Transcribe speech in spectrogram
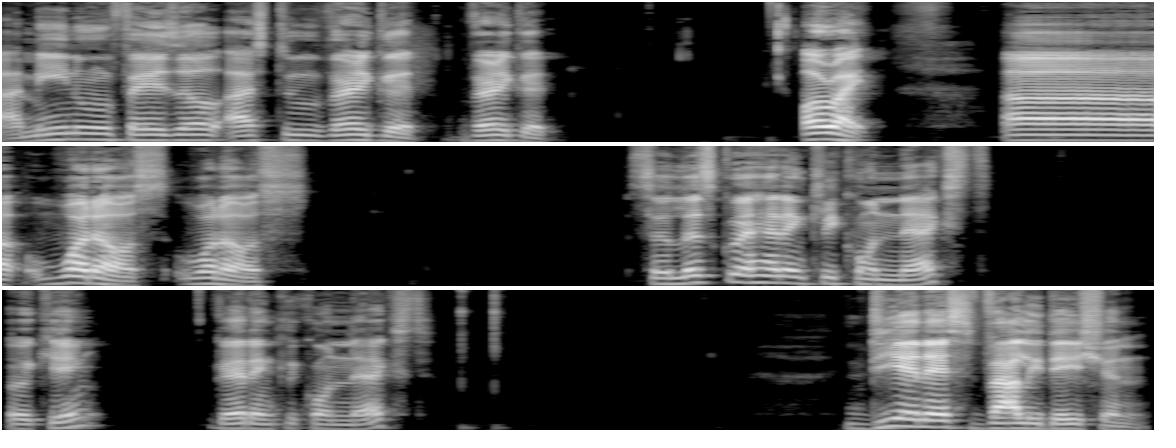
Aminu, Faisal, Astu, very good, very good. All right. Uh, what else? What else? So let's go ahead and click on next. Okay. Go ahead and click on next. DNS validation.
